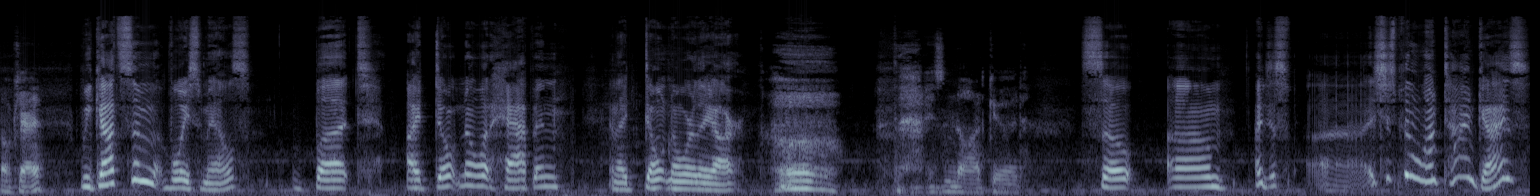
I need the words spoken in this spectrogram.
Okay. We got some voicemails, but I don't know what happened, and I don't know where they are. that is not good. So, um, I just, uh, it's just been a long time, guys.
